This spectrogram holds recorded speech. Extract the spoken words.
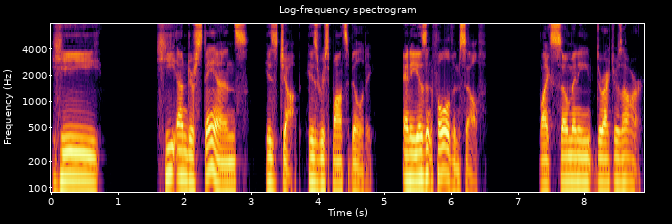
he he understands his job, his responsibility, and he isn't full of himself, like so many directors are.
